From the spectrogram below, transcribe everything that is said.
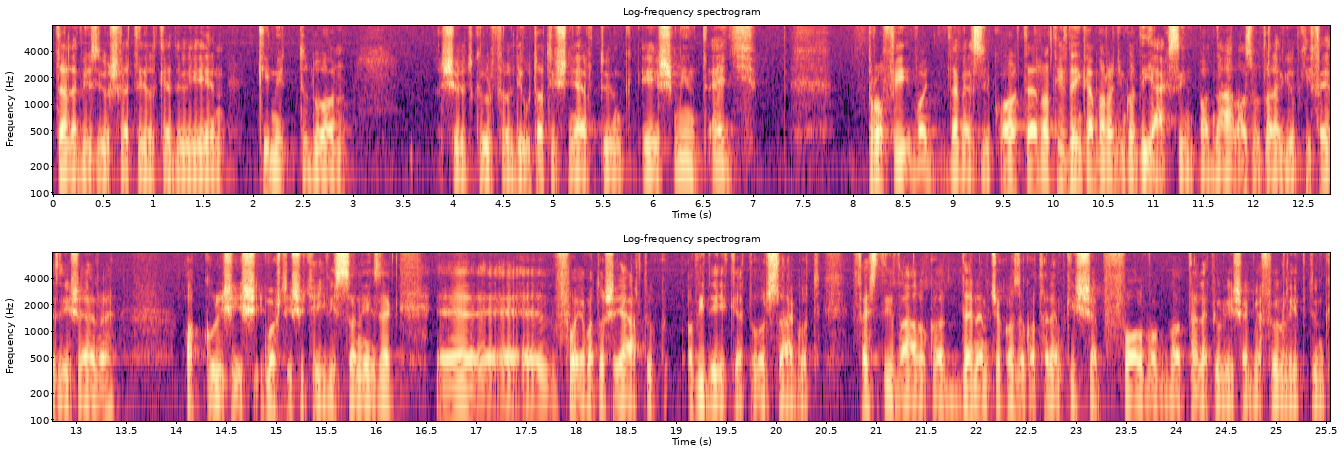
televíziós vetélkedőjén, ki mit tudon, sőt külföldi utat is nyertünk, és mint egy profi, vagy nevezzük alternatív, de inkább maradjunk a diák színpadnál, az volt a legjobb kifejezés erre, akkor is, és most is, hogyha így visszanézek, e, e, folyamatosan jártuk a vidéket, országot, fesztiválokat, de nem csak azokat, hanem kisebb falvakba, településekbe fölléptünk.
